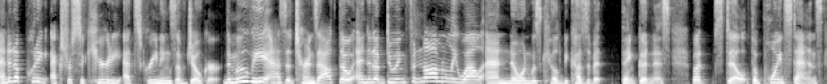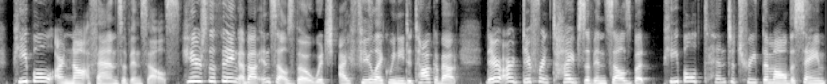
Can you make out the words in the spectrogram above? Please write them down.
ended up putting extra security at screenings of Joker. The movie, as it turns out, though, ended up doing phenomenally well, and no one was killed because of it. Thank goodness. But still, the point stands. People are not fans of incels. Here's the thing about incels, though, which I feel like we need to talk about. There are different types of incels, but people tend to treat them all the same,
